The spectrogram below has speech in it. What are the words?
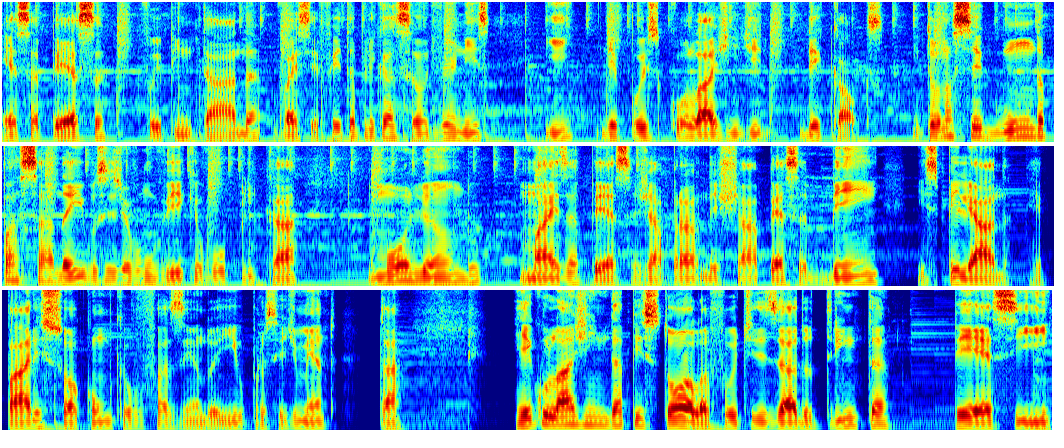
essa peça foi pintada, vai ser feita aplicação de verniz e depois colagem de decalques. Então na segunda passada aí vocês já vão ver que eu vou aplicar molhando mais a peça já para deixar a peça bem espelhada. Repare só como que eu vou fazendo aí o procedimento, tá? Regulagem da pistola foi utilizado 30 PSI,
